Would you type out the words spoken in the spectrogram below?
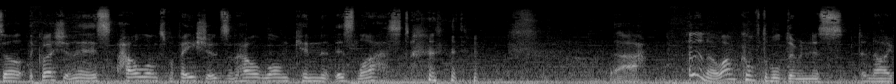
so the question is, how long's my patience and how long can this last? ah, I don't know. I'm comfortable doing this now.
